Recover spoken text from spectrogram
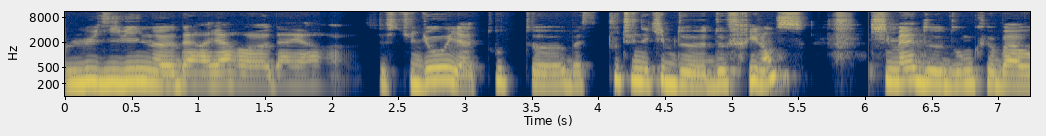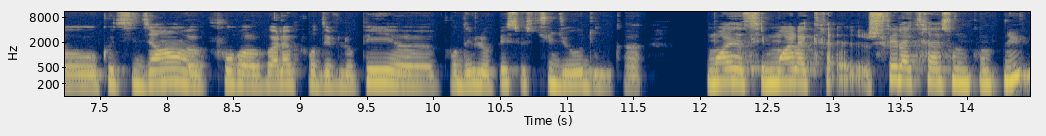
Ludivine derrière, derrière ce studio. Il y a toute, bah, toute une équipe de, de freelance qui m'aide donc bah, au quotidien pour voilà pour développer pour développer ce studio. Moi, c'est moi je fais la création de contenu,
